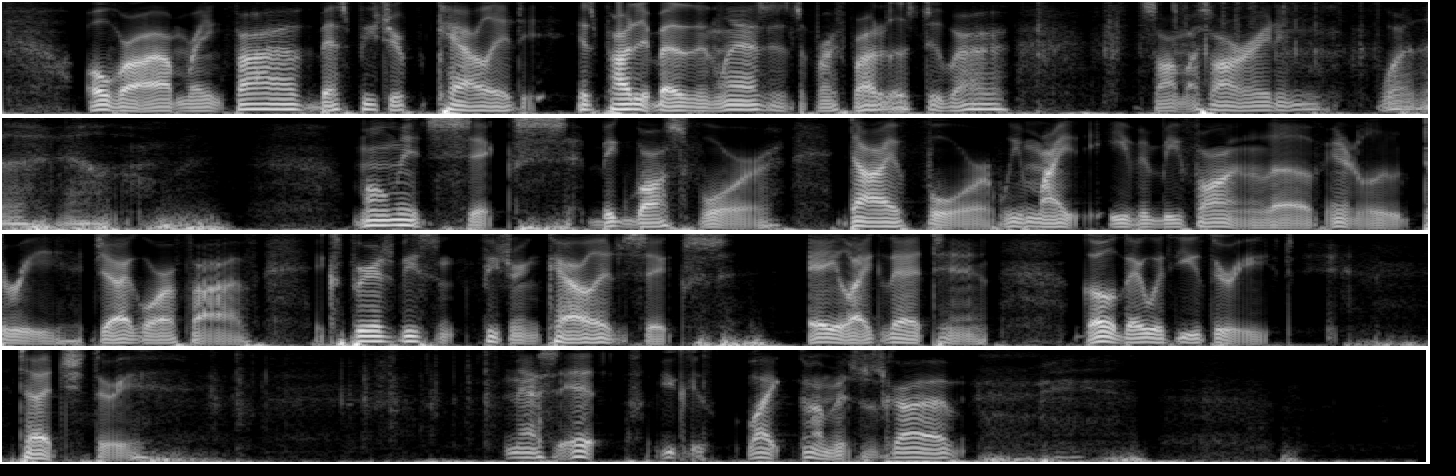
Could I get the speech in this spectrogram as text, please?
Overall, I'm rating five. Best feature, Khalid. Is project better than last? It's the first project listened to by her. Song by song rating for the album. Moment six. Big Boss four. Die four. We might even be falling in love. Interlude three. Jaguar five. Experience featuring Khalid six. A like that ten. Go there with you three. Touch three. And that's it. You can like, comment, subscribe.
